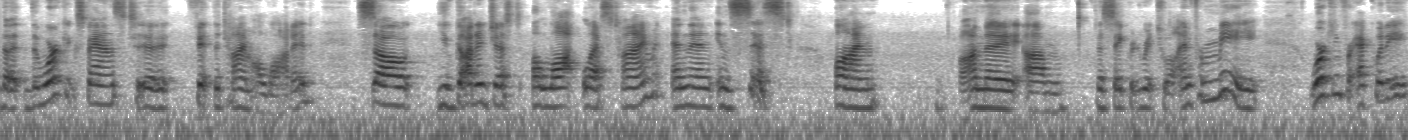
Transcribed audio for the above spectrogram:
the, the work expands to fit the time allotted. So you've got to just a lot less time and then insist on on the um, the sacred ritual. And for me, working for equity,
